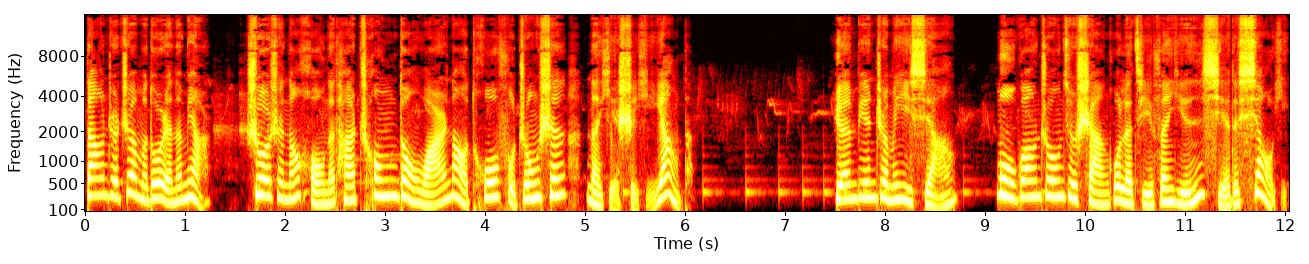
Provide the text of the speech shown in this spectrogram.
当着这么多人的面若是能哄得他冲动玩闹，托付终身，那也是一样的。袁斌这么一想，目光中就闪过了几分淫邪的笑意。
